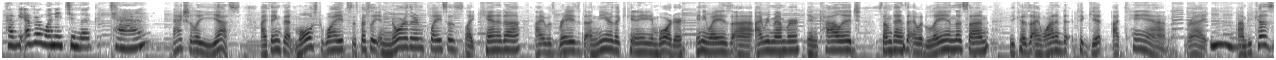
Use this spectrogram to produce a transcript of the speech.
have you ever wanted to look tan? Actually, yes. I think that most whites, especially in northern places like Canada, I was raised near the Canadian border. Anyways, uh, I remember in college, sometimes I would lay in the sun because I wanted to get a tan, right? Um, because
